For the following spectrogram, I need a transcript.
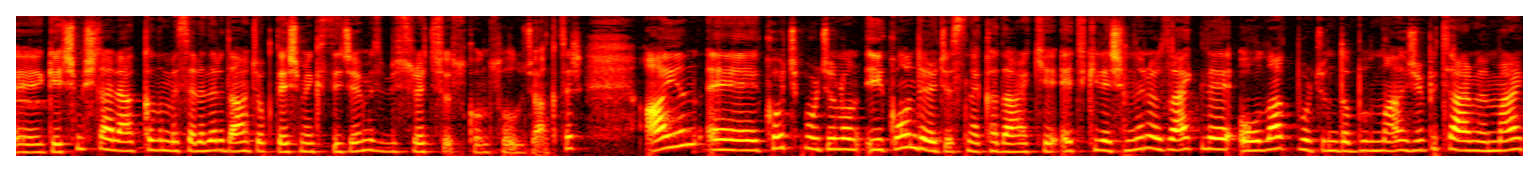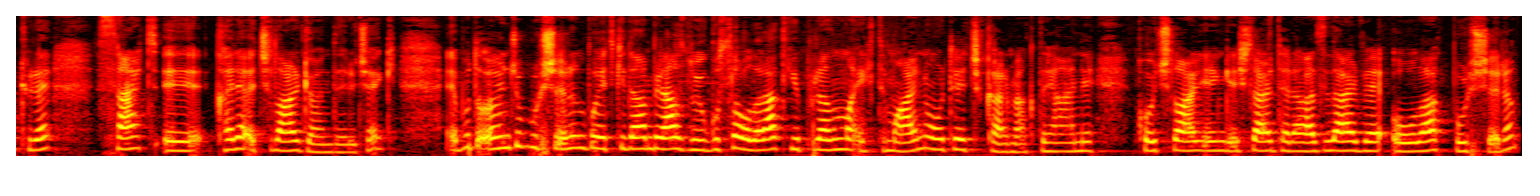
e, geçmişle alakalı meseleleri daha çok deşmek isteyeceğimiz bir süreç söz konusu olacaktır. Ayın e, Koç burcunun ilk 10 derecesine kadarki etkileşimleri özellikle Oğlak burcunda bulunan Jüpiter ve Merkür'e sert e, kare açılar gönderecek. E, bu da öncü burçların bu etkiden biraz duygusal olarak yıpranma ihtimalini ortaya çıkarmakta. Yani Koçlar, Yengeçler, Teraziler ve Oğlak burçları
